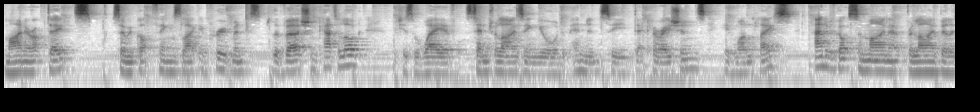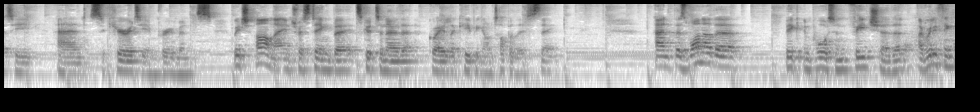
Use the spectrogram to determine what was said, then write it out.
minor updates. So we've got things like improvements to the version catalog, which is a way of centralizing your dependency declarations in one place. And we've got some minor reliability and security improvements, which aren't that interesting, but it's good to know that Gradle are keeping on top of this thing. And there's one other big important feature that I really think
